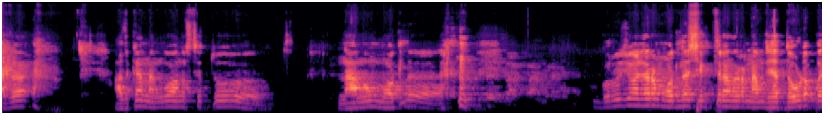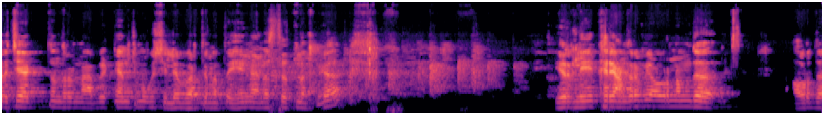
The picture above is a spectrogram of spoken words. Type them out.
ಅದ, ಅದಕ್ಕೆ ನನಗೂ ಅನಿಸ್ತಿತ್ತು, ನಾನು ಮೊದಲು ಗುರುಜಿ ಅಂದ್ರೆ ಮೊದಲು ಸಿಗ್ತೀರಂದ್ರೆ ನಮ್ದು ದೌಡ ಪರಿಚಯ ಆಗ್ತಂದ್ರೆ ನಾ ಬಿ ಟೆಂತ್ ಮುಗಿಸಿ ಇಲ್ಲೇ ಬರ್ತೀನಂತ ಹೆಂಗೆ ಅನಿಸ್ತೈತೆ ನನಗೆ ಇರಲಿ, ಖರೆ ಅಂದ್ರೆ ಭೀ ಅವ್ರು ನಮ್ದು ಅವ್ರದ್ದು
